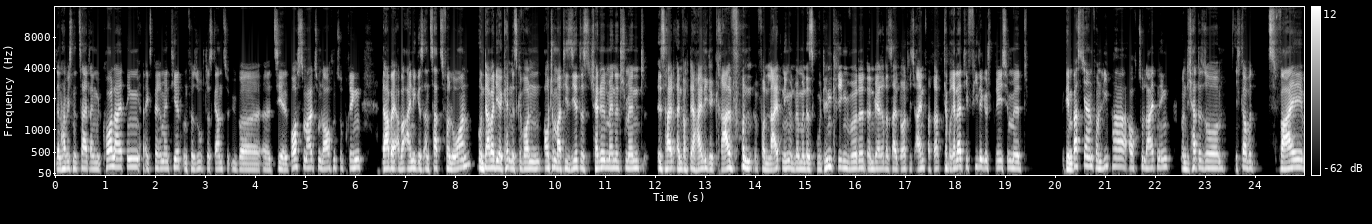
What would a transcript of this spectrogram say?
Dann habe ich eine Zeit lang mit Core Lightning experimentiert und versucht, das Ganze über äh, CL Boss mal zum Laufen zu bringen dabei aber einiges an Satz verloren und dabei die Erkenntnis gewonnen, automatisiertes Channel Management ist halt einfach der heilige Kral von, von Lightning und wenn man das gut hinkriegen würde, dann wäre das halt deutlich einfacher. Ich habe relativ viele Gespräche mit dem Bastian von Lipa auch zu Lightning und ich hatte so, ich glaube, zwei,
